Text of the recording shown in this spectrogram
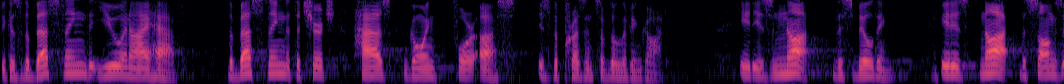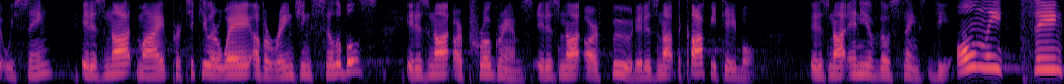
Because the best thing that you and I have, the best thing that the church has going for us, is the presence of the living God. It is not this building. It is not the songs that we sing. It is not my particular way of arranging syllables. It is not our programs. It is not our food. It is not the coffee table. It is not any of those things. The only thing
